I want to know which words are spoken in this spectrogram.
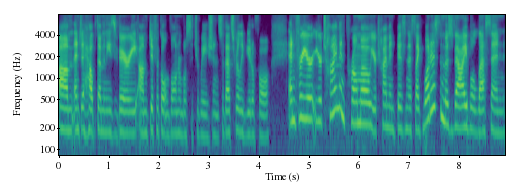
um, and to help them in these very um, difficult and vulnerable situations. So that's really beautiful. And for your your time in promo, your time in business, like what is the most valuable lesson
